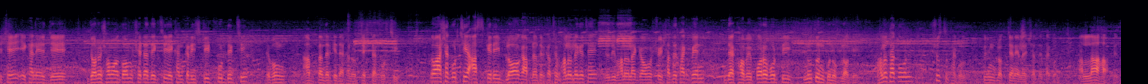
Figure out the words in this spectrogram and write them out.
এসে এখানে যে জনসমাগম সেটা দেখছি, এখানকার স্ট্রিট ফুড দেখছি এবং আপনাদেরকে দেখানোর চেষ্টা করছি। তো আশা করছি আজকের এই ব্লগ আপনাদের কাছে ভালো লেগেছে। যদি ভালো লাগে অবশ্যই সাথে থাকবেন। দেখা হবে পরবর্তী নতুন কোনো ব্লগে ভালো থাকুন। সুস্থ থাকুন তুহিন ব্লগ চ্যানেলের সাথে থাকুন। আল্লাহ হাফেজ।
